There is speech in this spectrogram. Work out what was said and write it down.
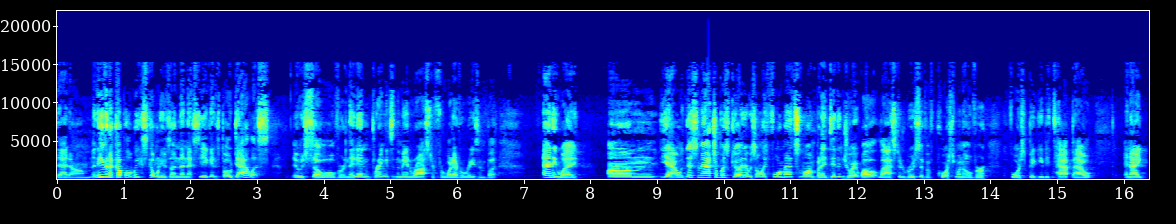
that, um, and even a couple of weeks ago when he was on NXT against Bo Dallas, it was so over, and they didn't bring it to the main roster for whatever reason. But anyway, um, yeah, this matchup was good. It was only four minutes long, but I did enjoy it while it lasted. Rusev, of course, went over, forced Biggie to tap out. And I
